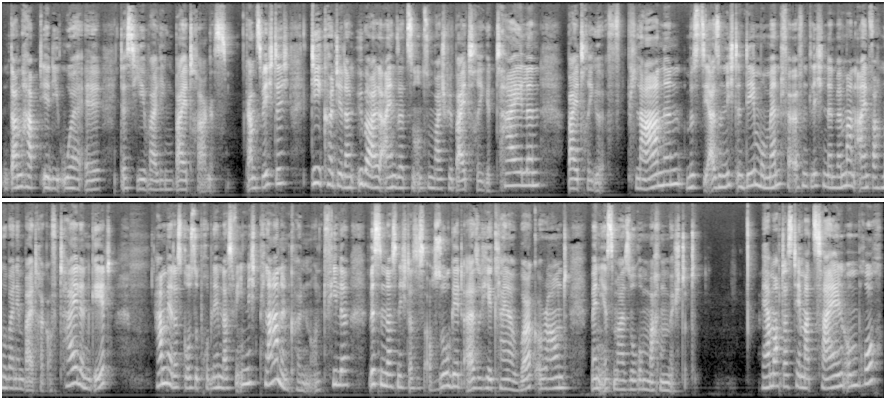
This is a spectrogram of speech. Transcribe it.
und dann habt ihr die URL des jeweiligen Beitrages. Ganz wichtig, die könnt ihr dann überall einsetzen und zum Beispiel Beiträge teilen, Beiträge planen, müsst ihr also nicht in dem Moment veröffentlichen, denn wenn man einfach nur bei dem Beitrag auf Teilen geht, haben wir das große Problem, dass wir ihn nicht planen können. Und viele wissen das nicht, dass es auch so geht. Also hier kleiner Workaround, wenn ihr es mal so rum machen möchtet. Wir haben auch das Thema Zeilenumbruch.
